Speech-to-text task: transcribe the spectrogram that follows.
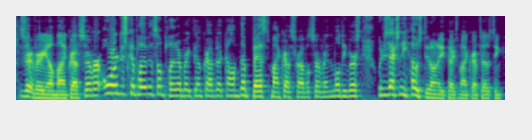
to start a very own Minecraft server, or just go play with us on play.breakdowncraft.com, the best Minecraft survival server in the multiverse, which is actually hosted on Apex Minecraft Hosting.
